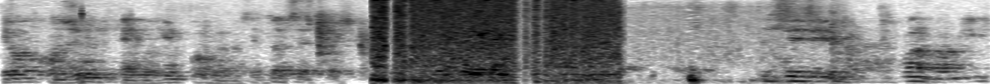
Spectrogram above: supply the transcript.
Yo con Zoom tengo 100 problemas, entonces pues... Sí, sí. Bueno, para mí.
